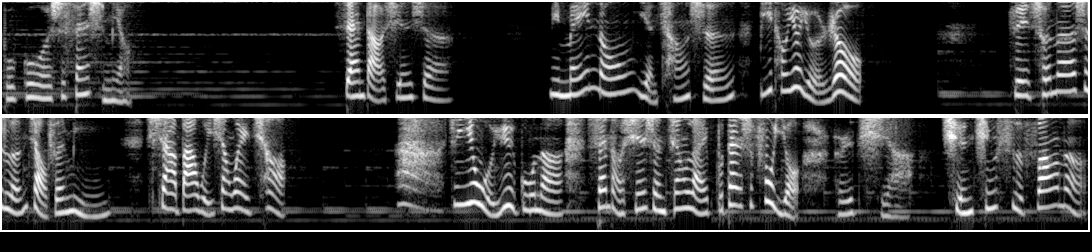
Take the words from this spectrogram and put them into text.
不过是三十秒。三岛先生。你眉浓眼长神，鼻头又有肉，嘴唇呢是棱角分明，下巴微向外翘。啊，这依我预估呢，三岛先生将来不但是富有，而且啊权倾四方呢。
